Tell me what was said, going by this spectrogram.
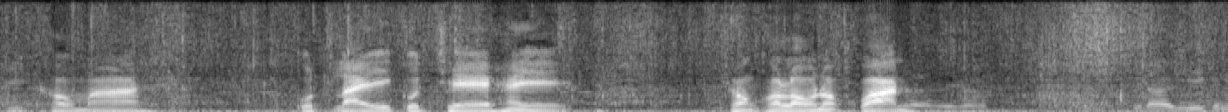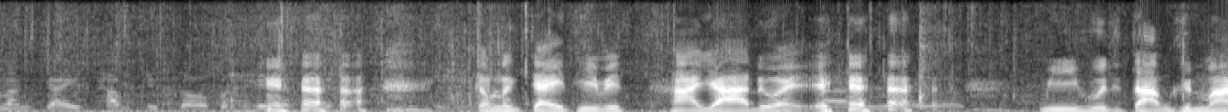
ที่เข้ามากดไลค์กดแชร์ให้ช่องของเราเนาะควานใช่ครับที่ได้มีกำลังใจทำคลิปต่อไปกำลังใจที่ไปหายาด้วย มีผู้ติดตามขึ้นมา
